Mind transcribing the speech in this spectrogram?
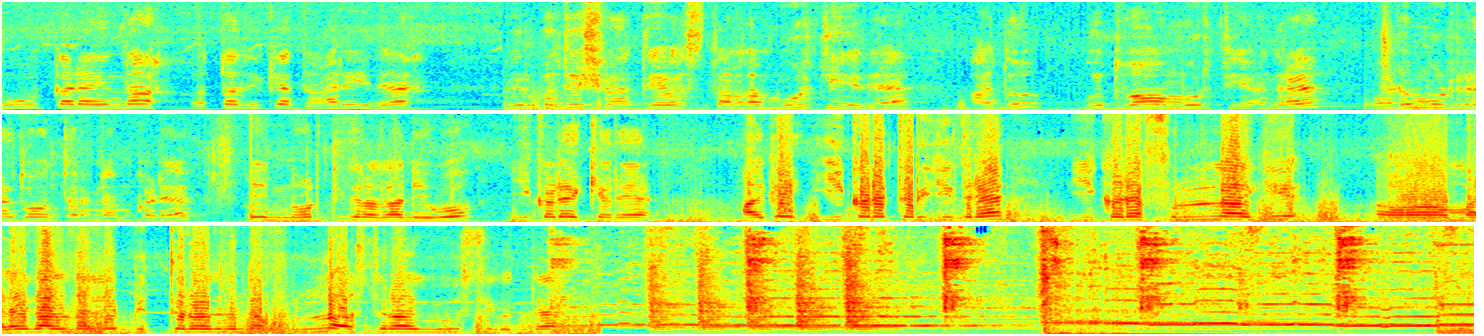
ಮೂರು ಕಡೆಯಿಂದ ಹತ್ತೋದಕ್ಕೆ ದಾರಿ ಇದೆ. ವೀರಭದ್ರೇಶ್ವರ ದೇವಸ್ಥಾನದ ಮೂರ್ತಿ ಇದೆ. ಅದು ಉದ್ಭವ ಮೂರ್ತಿ, ಅಂದ್ರೆ ಒಡು ಮೂಡಿರೋದು ಅಂತಾರೆ ನಮ್ಮ ಕಡೆ. ನೋಡ್ತಿದ್ರಲ್ಲ ನೀವು, ಈ ಕಡೆ ಕೆರೆ, ಹಾಗೆ ಈ ಕಡೆ ತಿರುಗಿದ್ರೆ ಈ ಕಡೆ ಫುಲ್ ಆಗಿ ಮಳೆಗಾಲದಲ್ಲಿ ಬಿತ್ತಿರೋದ್ರಿಂದ ಫುಲ್ ಹಸಿರಾಗಿ ವ್ಯೂ ಸಿಗುತ್ತೆ. ನಮಸ್ತೆ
